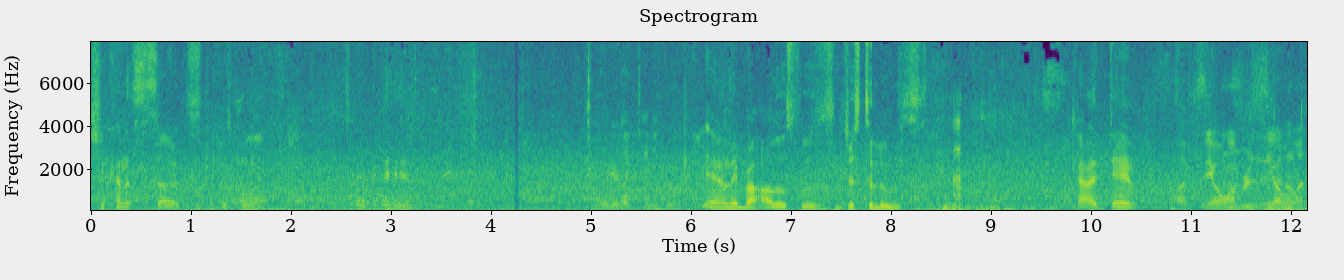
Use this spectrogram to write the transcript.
Shit kind of sucks. Over here like tiny people. Yeah, and they brought all those foods just to lose. God damn. Like Z01 versus Z01.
